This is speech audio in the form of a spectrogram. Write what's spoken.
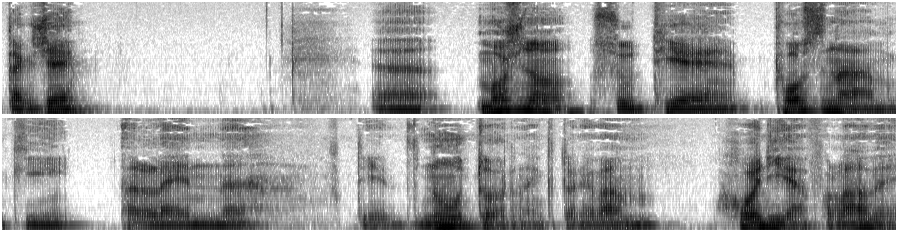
Takže e, možno sú tie poznámky len tie vnútorné, ktoré vám chodia v hlave,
